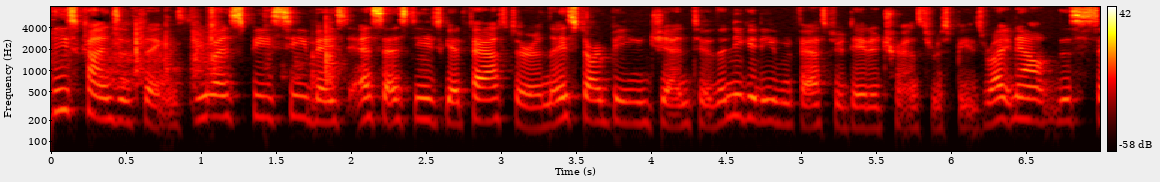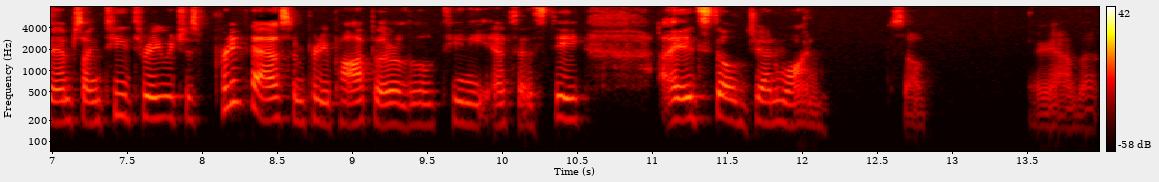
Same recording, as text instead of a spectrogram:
these kinds of things. USB-C based SSDs get faster and they start being Gen 2. Then you get even faster data transfer speeds. Right now, this Samsung T3, which is pretty fast and pretty popular, a little teeny SSD, uh, it's still Gen 1. So there you have it.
